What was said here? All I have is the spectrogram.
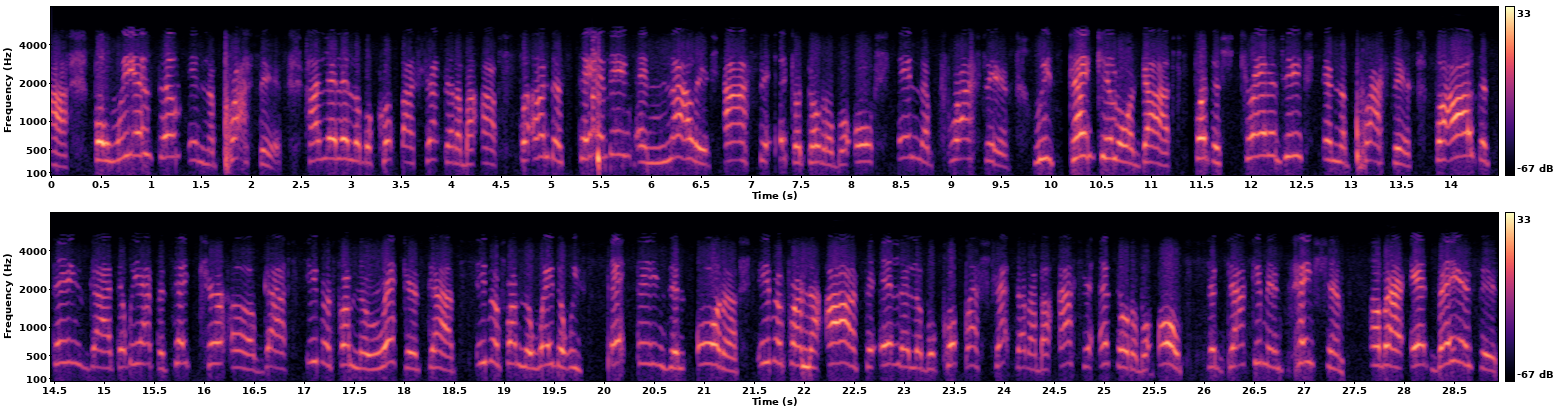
uh, for wisdom in the process. Uh, for understanding and knowledge. I said, oh, in the process. We thank you, Lord God, for the strategy in the process. For all the things, God, that we have to take care of, God, even from the records, God, even from the way that we set things in order, even from the eyes to the documentation of our advances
